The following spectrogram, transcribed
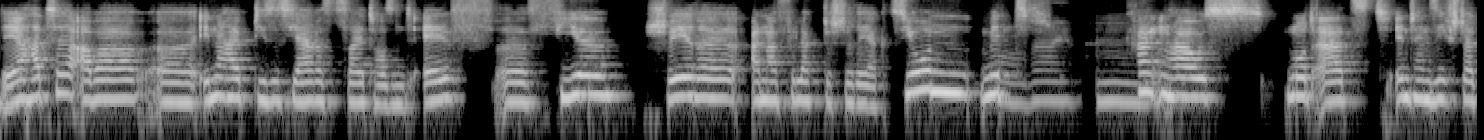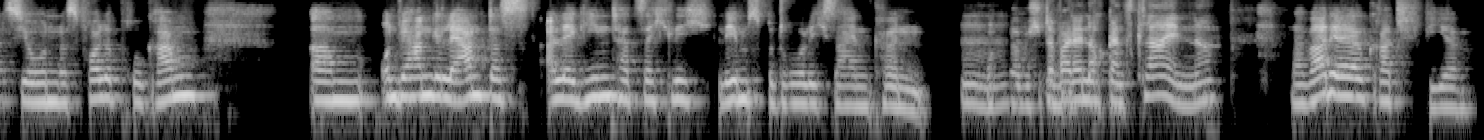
Der hatte aber äh, innerhalb dieses Jahres 2011 äh, vier schwere anaphylaktische Reaktionen mit oh, mm. Krankenhaus, Notarzt, Intensivstation, das volle Programm. Ähm, und wir haben gelernt, dass Allergien tatsächlich lebensbedrohlich sein können. Mm. Da war der noch ganz klein, ne? Da war der gerade vier.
